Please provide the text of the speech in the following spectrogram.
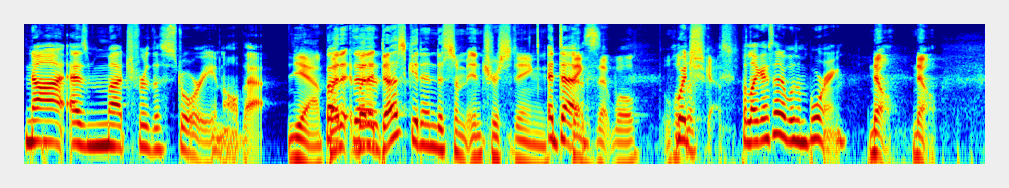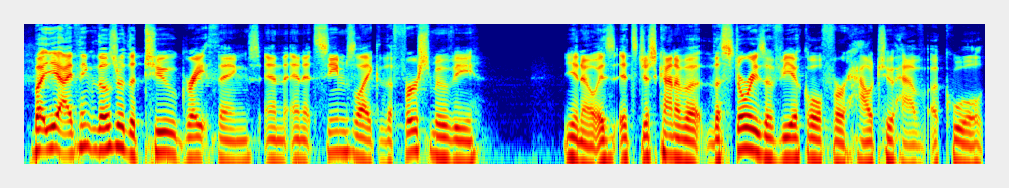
Not as much for the story and all that. yeah, but but it, but it does get into some interesting It does. things that we'll we'll which discuss. but like I said it wasn't boring. No, no. But yeah, I think those are the two great things and and it seems like the first movie you know, is it's just kind of a the story's a vehicle for how to have a cool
